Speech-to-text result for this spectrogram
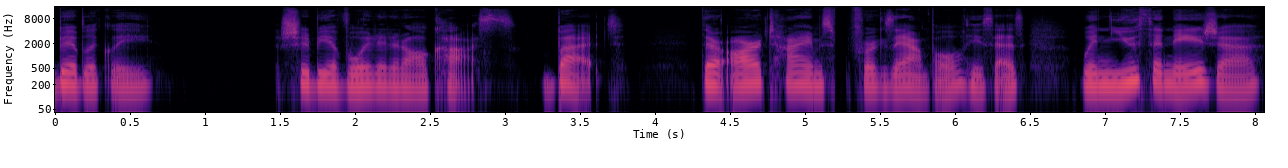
biblically should be avoided at all costs. But there are times, for example, he says, when euthanasia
